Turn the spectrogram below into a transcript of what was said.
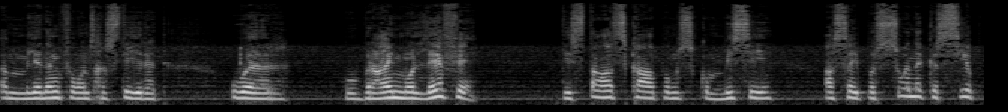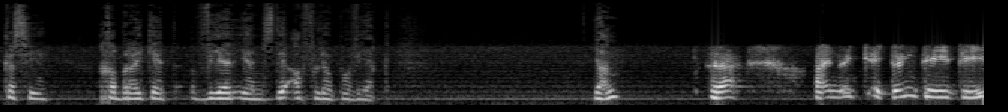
'n mening vir ons gestuur het oor hoe Brian Molefe die staatskapingskommissie as sy persoonlike seepkussie gebruik het weer eens die afgelope week. Jan? Ja. En ek ek dink die die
